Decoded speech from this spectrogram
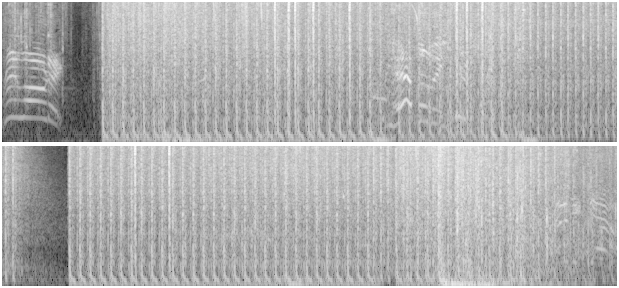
Reloading! We have the lead. Enemy down!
